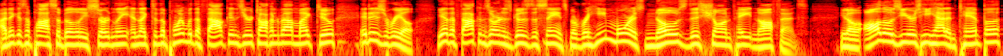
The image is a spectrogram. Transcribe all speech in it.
I think it's a possibility, certainly. And like to the point with the Falcons you're talking about, Mike, too, it is real. Yeah, the Falcons aren't as good as the Saints, but Raheem Morris knows this Sean Payton offense. You know, all those years he had in Tampa,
